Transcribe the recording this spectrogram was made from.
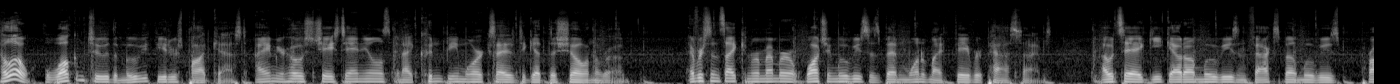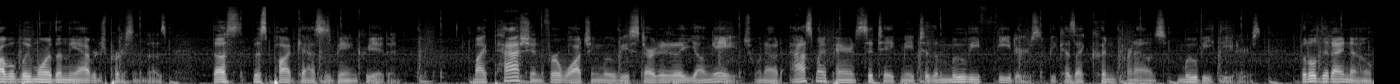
Hello, welcome to the Movie Feeders podcast. I am your host, Chase Daniels, and I couldn't be more excited to get this show on the road. Ever since I can remember, watching movies has been one of my favorite pastimes. I would say I geek out on movies and facts about movies probably more than the average person does. Thus, this podcast is being created. My passion for watching movies started at a young age when I would ask my parents to take me to the movie feeders because I couldn't pronounce movie theaters. Little did I know,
